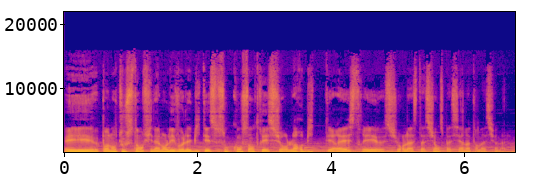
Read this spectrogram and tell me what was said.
Et pendant tout ce temps, finalement, les vols habités se sont concentrés sur l'orbite terrestre et euh, sur la Station spatiale internationale.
